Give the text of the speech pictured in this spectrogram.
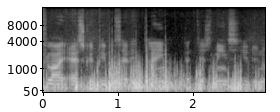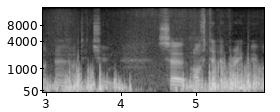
fly as good. People say they're plain, that just means you do not know how to tune. So after the break we will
